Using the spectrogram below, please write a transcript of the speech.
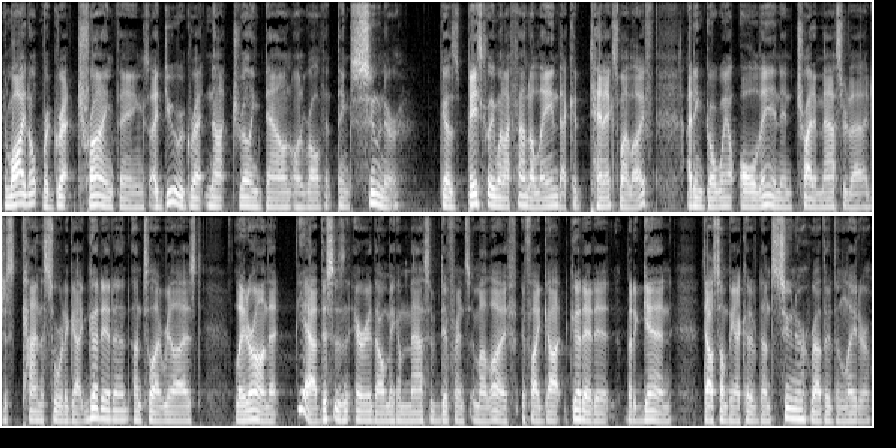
And while I don't regret trying things, I do regret not drilling down on relevant things sooner. Because basically, when I found a lane that could 10x my life, I didn't go all in and try to master that. I just kind of sort of got good at it until I realized later on that yeah, this is an area that will make a massive difference in my life if I got good at it. But again, that was something I could have done sooner rather than later.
